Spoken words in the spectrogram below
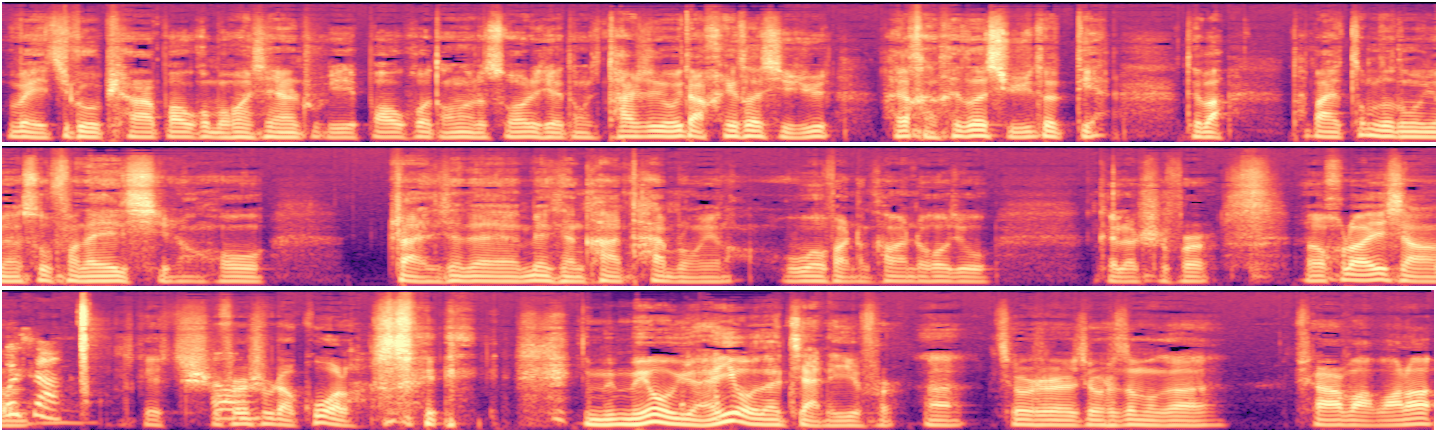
伪纪录片，包括魔幻现实主义，包括等等的所有这些东西，它是有点黑色喜剧，还有很黑色喜剧的点，对吧？他把这么多东西元素放在一起，然后展现在面前看，太不容易了。我反正看完之后就给了十分，然后后来一想，我想给十分是不是有点过了？所以你们没有缘由的减了一分，嗯，就是就是这么个片儿吧。完了。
